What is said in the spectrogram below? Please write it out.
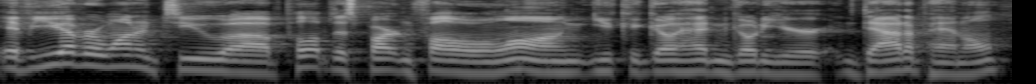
if you ever wanted to uh, pull up this part and follow along, you could go ahead and go to your data panel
